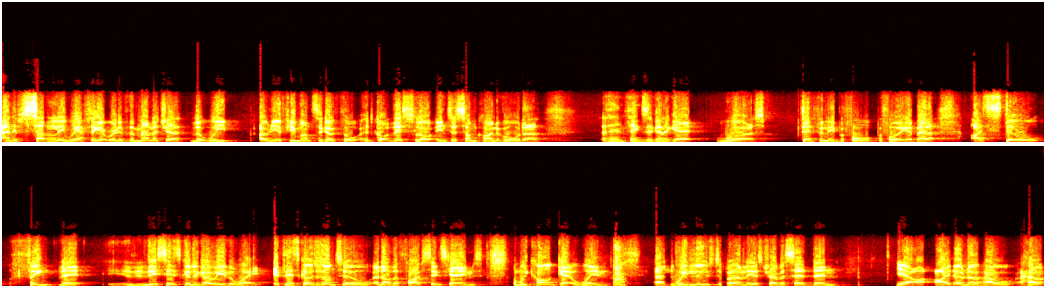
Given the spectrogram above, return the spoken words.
and if suddenly we have to get rid of the manager that we only a few months ago thought had got this lot into some kind of order, then things are going to get worse. Definitely before before they get better. I still think that this is going to go either way. If this goes on till another five, six games and we can't get a win and we lose to Burnley, as Trevor said, then yeah, I, I don't know how, how,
